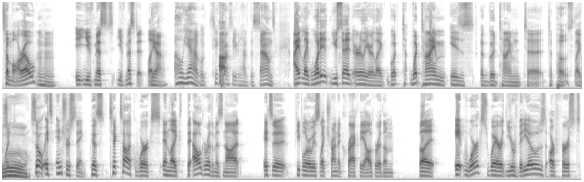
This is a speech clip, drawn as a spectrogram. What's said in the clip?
tomorrow, y- you've missed you've missed it. Like Mm-hmm. yeah. Oh yeah. Well, TikToks even have the sounds. I like what it, you said earlier. Like what t- what time is a good time to to post? Like when So it's interesting because TikTok works and like the algorithm is not it's a people are always like trying to crack the algorithm, but it works where your videos are first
